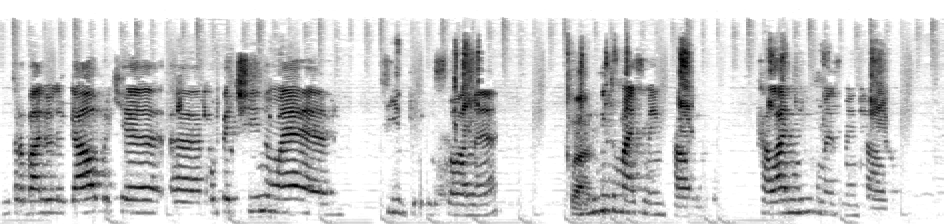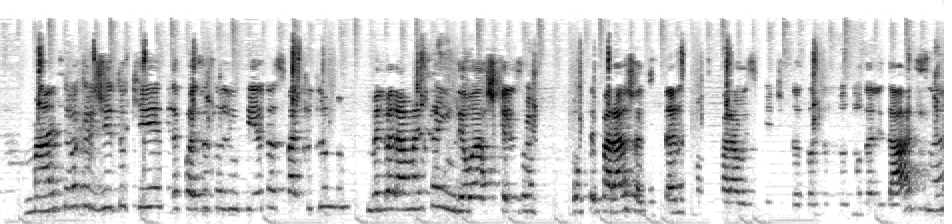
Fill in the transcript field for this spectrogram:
um trabalho legal porque é, é, competir não é físico só, né? Claro. É muito mais mental. Calar é muito mais mental. Mas eu acredito que depois das Olimpíadas vai tudo melhorar mais ainda. Eu acho que eles vão vão separar, já disseram que vão separar o speed das outras modalidades, né?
